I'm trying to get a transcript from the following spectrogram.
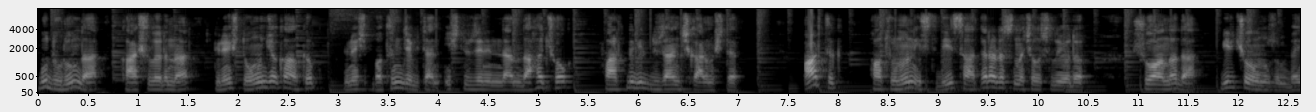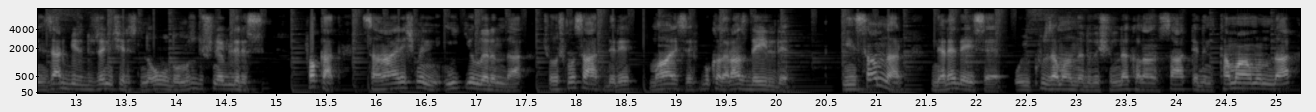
Bu durum da karşılarına güneş doğunca kalkıp güneş batınca biten iş düzeninden daha çok farklı bir düzen çıkarmıştı. Artık patronun istediği saatler arasında çalışılıyordu. Şu anda da birçoğumuzun benzer bir düzen içerisinde olduğumuzu düşünebiliriz. Fakat sanayileşmenin ilk yıllarında çalışma saatleri maalesef bu kadar az değildi. İnsanlar neredeyse uyku zamanları dışında kalan saatlerin tamamında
